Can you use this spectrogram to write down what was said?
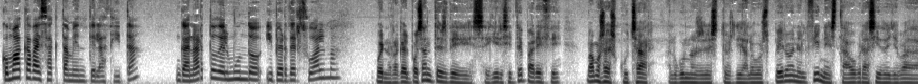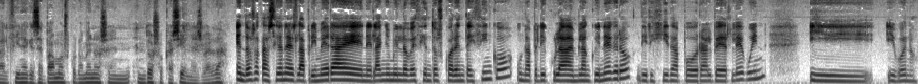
¿Cómo acaba exactamente la cita? ¿Ganar todo el mundo y perder su alma? Bueno, Raquel, pues antes de seguir, si te parece, vamos a escuchar algunos de estos diálogos, pero en el cine esta obra ha sido llevada al cine, que sepamos, por lo menos en, dos ocasiones, ¿verdad? En dos ocasiones. La primera en el año 1945, una película en blanco y negro, dirigida por Albert Lewin, y, y bueno,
